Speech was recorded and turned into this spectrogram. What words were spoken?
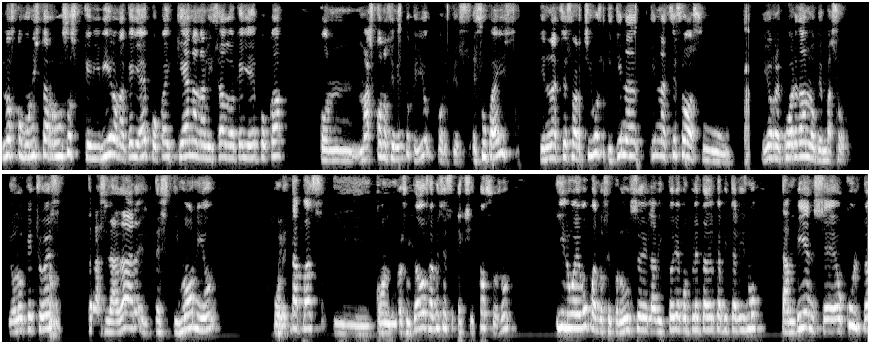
los comunistas rusos que vivieron aquella época y que han analizado aquella época con más conocimiento que yo, porque es, su país, tienen acceso a archivos y tienen, tienen acceso a su... Ellos recuerdan lo que pasó. Yo lo que he hecho es trasladar el testimonio por etapas y con resultados a veces exitosos, ¿no? Y luego, cuando se produce la victoria completa del capitalismo, también se oculta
